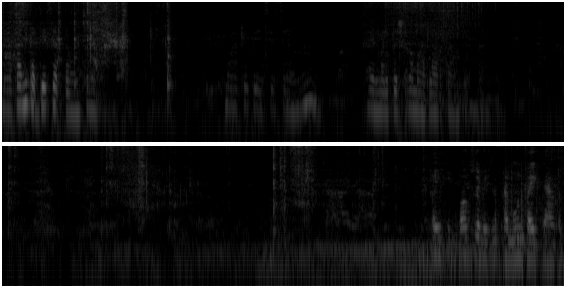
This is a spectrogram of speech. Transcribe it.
మాటాన్ని కట్ చేసేస్తా ఉంచిన? మాటలు తీసేసాము నేను మళ్ళీ ఫ్రెష్గా మాట్లాడతాను చెప్తాను పైకి బాక్స్లో పెట్టినప్పుడు నూనె పైకి తేలతాం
